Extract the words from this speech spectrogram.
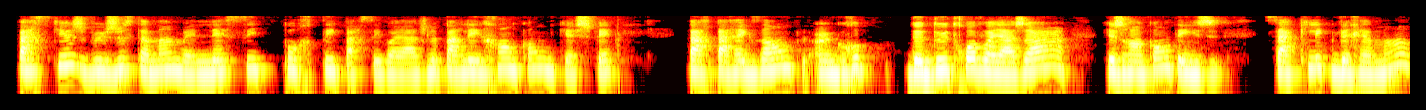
parce que je veux justement me laisser porter par ces voyages-là, par les rencontres que je fais, par, par exemple, un groupe de deux, trois voyageurs que je rencontre et ça clique vraiment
